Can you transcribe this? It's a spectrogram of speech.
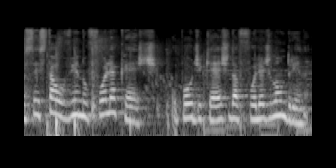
Você está ouvindo o FolhaCast, o podcast da Folha de Londrina.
